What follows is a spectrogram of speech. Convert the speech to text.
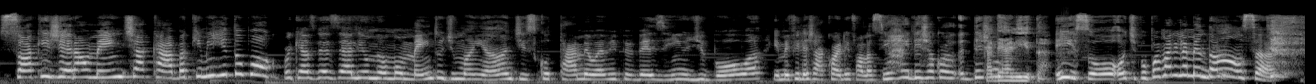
Só que geralmente acaba que me irrita um pouco, porque às vezes é ali o meu momento de manhã de escutar meu MPBzinho de boa. E minha filha já acorda e fala assim: ai, deixa eu. Deixa Cadê a Anitta? Isso, ou, ou tipo, põe Marília Mendonça.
